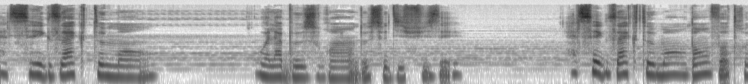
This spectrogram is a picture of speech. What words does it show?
Elle sait exactement où elle a besoin de se diffuser. Elle sait exactement dans votre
